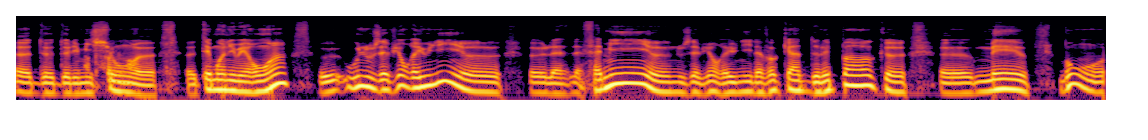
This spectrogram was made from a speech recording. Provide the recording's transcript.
de, de l'émission Témoin numéro un où nous avions réuni la, la, famille, nous avions réuni l'avocate de l'époque, mais bon,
